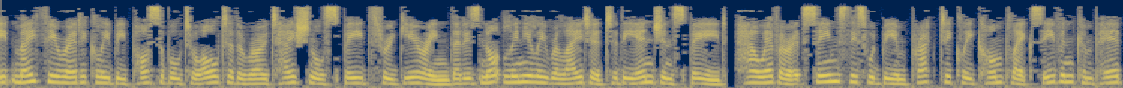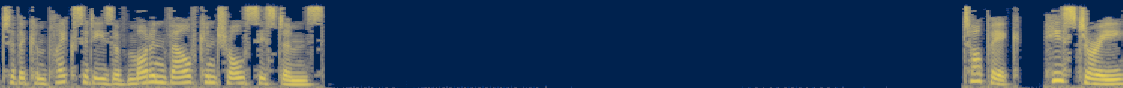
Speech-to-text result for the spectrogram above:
It may theoretically be possible to alter the rotational speed through gearing that is not linearly related to the engine speed, however it seems this would be impractically complex even compared to the complexities of modern valve control systems. Topic: History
